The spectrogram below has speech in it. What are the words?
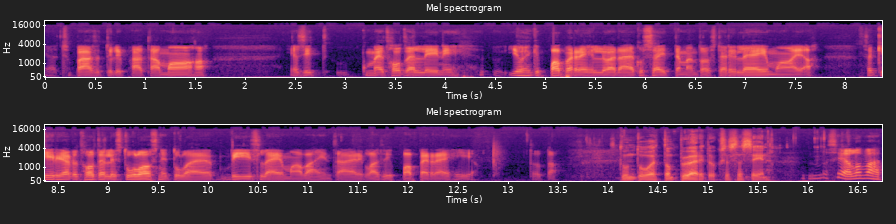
ja että sä pääset ylipäätään maahan. Ja sitten kun meet hotelliin, niin joihinkin papereihin lyödään joku 17 eri leimaa ja sä kirjaudut hotellista ulos, niin tulee viisi leimaa vähintään erilaisiin papereihin. Ja, tota. Tuntuu, että on pyörityksessä siinä. No, siellä on vähän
